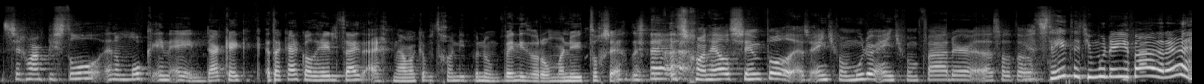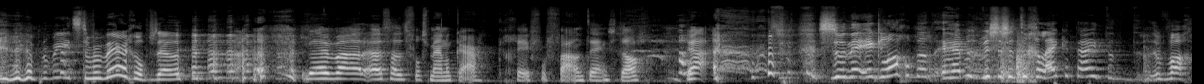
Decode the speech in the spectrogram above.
Zeg maar een pistool en een mok in één. Daar, keek ik, daar kijk ik al de hele tijd eigenlijk naar, maar ik heb het gewoon niet benoemd. Ik weet niet waarom, maar nu je het toch zegt. Dus, Het is gewoon heel simpel. Er is eentje van moeder, eentje van mijn vader. Had het ook... het is de hele tijd je moeder en je vader, hè? Probeer iets te verbergen of zo. Nee, maar eh, ze het volgens mij aan elkaar gegeven voor Valentijnsdag. Ja, Zo, nee, ik lach omdat... Hebben, wisten ze tegelijkertijd... dat- Wacht.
